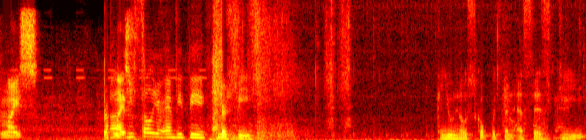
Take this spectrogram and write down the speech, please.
Nice. no! Nice. He stole your MVP. There's B. Can you no scope with an SSG?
